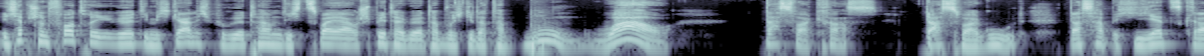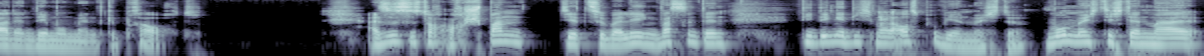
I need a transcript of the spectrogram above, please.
Ich habe schon Vorträge gehört, die mich gar nicht berührt haben, die ich zwei Jahre später gehört habe, wo ich gedacht habe, boom, wow, das war krass, das war gut, das habe ich jetzt gerade in dem Moment gebraucht. Also es ist doch auch spannend, dir zu überlegen, was sind denn die Dinge, die ich mal ausprobieren möchte? Wo möchte ich denn mal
